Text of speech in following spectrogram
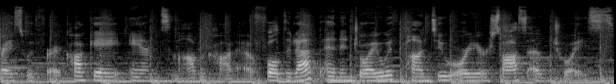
rice with furikake, and some avocado. Fold it up and enjoy with ponzu or your sauce of choice.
